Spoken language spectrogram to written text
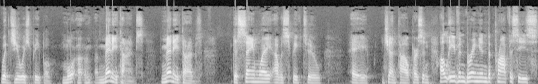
with Jewish people more, uh, uh, many times, many times, the same way I would speak to a Gentile person. I'll even bring in the prophecies,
